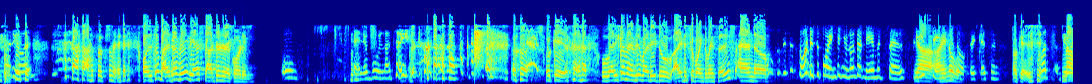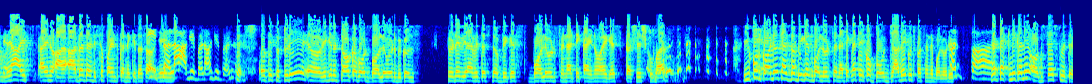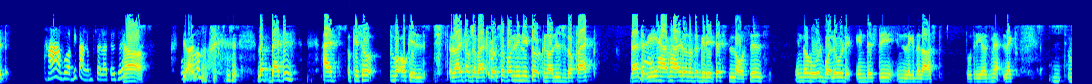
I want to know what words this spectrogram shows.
सच में। Also by the way we have started recording पहले बोलना चाहिए okay welcome everybody to I this myself and this is so disappointing you know the name itself please change the Do ना you yeah I, I आदत है disappoint करने की तो सा चला आगे बढ़ आगे बढ़ today uh, we're going to talk about Bollywood because today we have with us the biggest Bollywood fanatic I know, I guess, Kashish Kumar. You could call yourself the biggest Bollywood fanatic ना तेरे को बहुत ज़्यादा ही कुछ पसंद है Bollywood. You're technically obsessed with it. हाँ वो अभी मालूम चला तुझे हाँ. Look, that is at okay. So okay, right off the bat, first of all, we need to acknowledge the fact that we That- have had one of the greatest losses in the whole Bollywood industry in like the last two three years. में like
